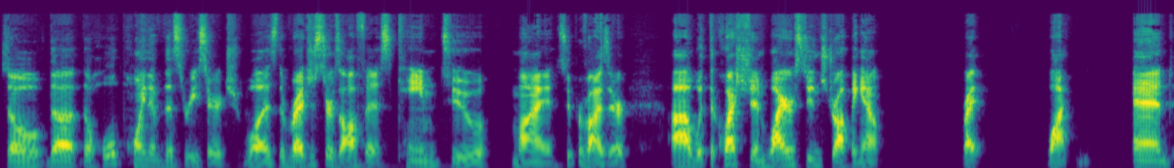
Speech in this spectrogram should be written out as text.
So the the whole point of this research was the registrar's office came to my supervisor uh, with the question, "Why are students dropping out?" Right? Why? And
